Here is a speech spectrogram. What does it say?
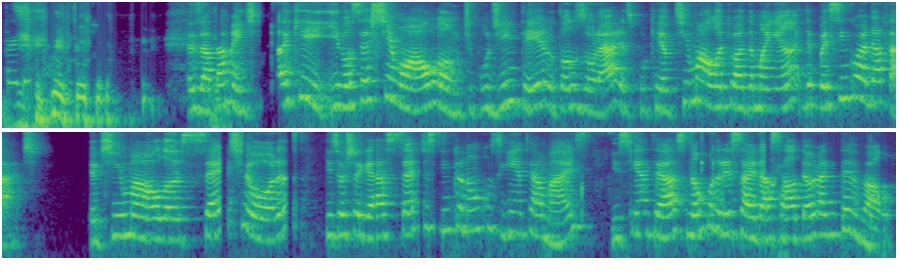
perder ponto. Exatamente. Aqui, e vocês tinham aula, tipo, o dia inteiro, todos os horários? Porque eu tinha uma aula 8 horas da manhã e depois 5 horas da tarde. Eu tinha uma aula 7 horas, e se eu chegar às 7 e 5 eu não conseguia entrar mais, e se entrasse, não poderia sair da sala até o horário de intervalo.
